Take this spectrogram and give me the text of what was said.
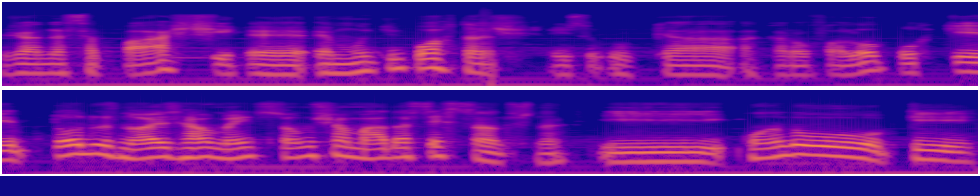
já nessa parte, é, é muito importante isso o que a, a, Carol falou, porque todos nós realmente somos chamados a ser santos, né? E quando que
